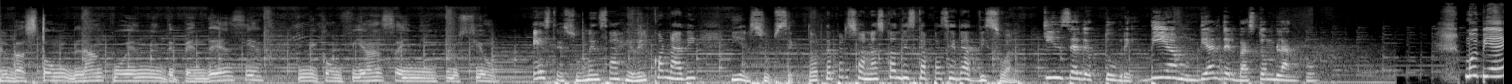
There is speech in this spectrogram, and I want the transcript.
El bastón blanco es mi independencia, mi confianza y mi inclusión. Este es un mensaje del CONADI y el subsector de personas con discapacidad visual. 15 de octubre, Día Mundial del Bastón Blanco. Muy bien,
